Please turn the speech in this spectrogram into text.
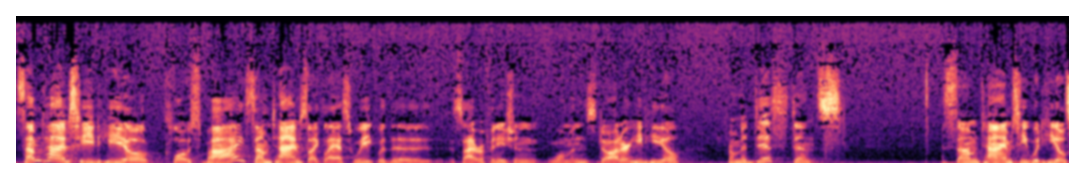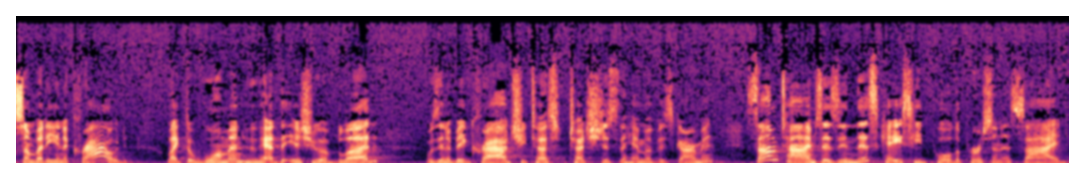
Sometimes he'd heal close by. Sometimes, like last week with the Syrophoenician woman's daughter, he'd heal from a distance. Sometimes he would heal somebody in a crowd, like the woman who had the issue of blood was in a big crowd. She touched, touched just the hem of his garment. Sometimes, as in this case, he'd pull the person aside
